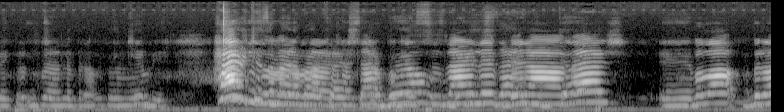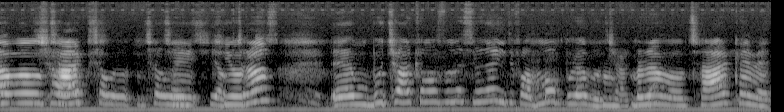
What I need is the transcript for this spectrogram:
Bekle. Böyle biraz 2 görünüyor. 1. Arkadaşlar. Bugün sizlerle beraber e, Bla Bravo challenge yapacağız. çekiyoruz. E, bu çarkımızın ismi neydi falan? Ama Bravo çark. Bravo Çark evet.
